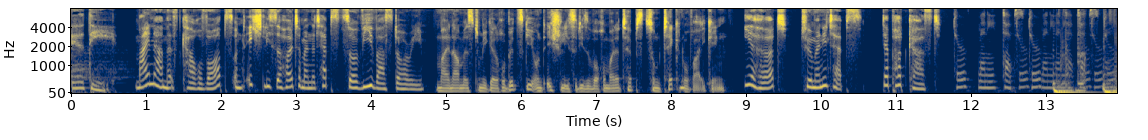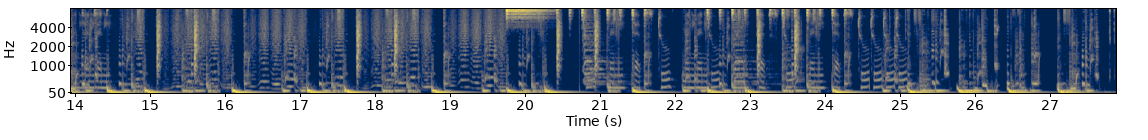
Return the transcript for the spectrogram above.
ARD. Mein Name ist Caro Worps und ich schließe heute meine Tabs zur Viva Story. Mein Name ist Miguel Robitzky und ich schließe diese Woche meine Tabs zum Techno-Viking. Ihr hört Too Many Tabs, der Podcast. Too many tabs, too many tabs, too many, many. Too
